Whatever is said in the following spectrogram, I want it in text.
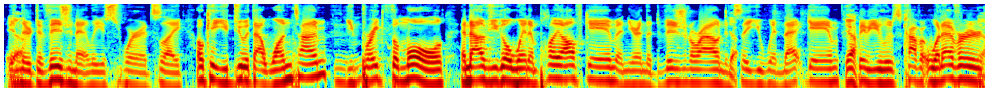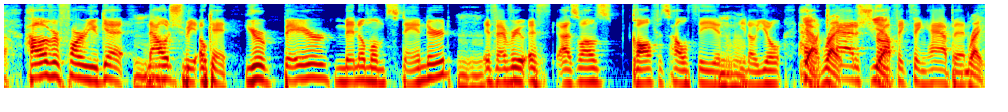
in Yeah. their division at least where it's like, okay, you do it that one time, you Mm-hmm. break the mold, and now if you go win a playoff game and you're in the division round and say you win that game, maybe you lose conference, whatever. Mm-hmm. however far you get, now it should be okay. Your bare minimum standard, Mm-hmm. if every if as long as Goff is healthy and you know you don't have a right. catastrophic thing happen, Right.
